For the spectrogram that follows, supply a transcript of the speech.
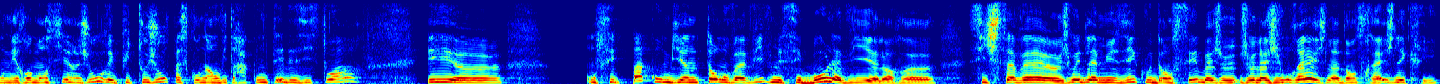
on est romancier un jour et puis toujours parce qu'on a envie de raconter des histoires. Et euh, on ne sait pas combien de temps on va vivre, mais c'est beau la vie. Alors, euh, si je savais euh, jouer de la musique ou danser, ben je, je la jouerais, je la danserais, je l'écris.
